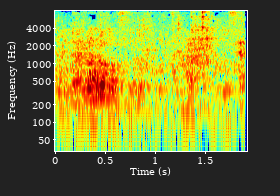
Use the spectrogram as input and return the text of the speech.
Who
